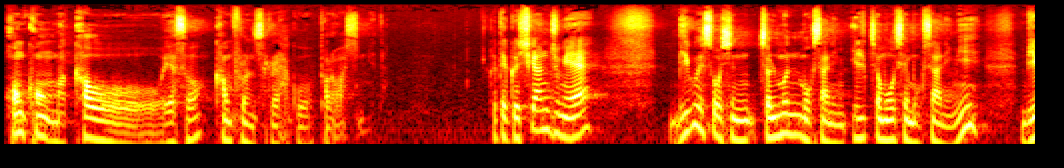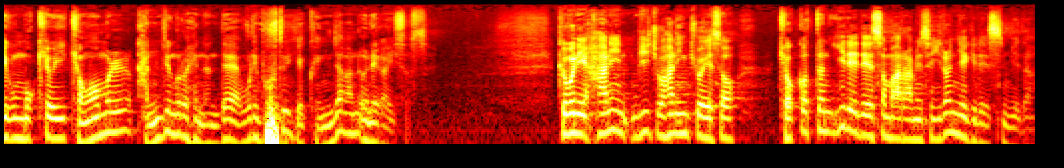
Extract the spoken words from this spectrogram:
홍콩 마카오에서 컨퍼런스를 하고 돌아왔습니다. 그때 그 시간 중에 미국에서 오신 젊은 목사님, 1.5세 목사님이 미국 목회의 경험을 간증으로 했는데 우리 모두에게 굉장한 은혜가 있었어요. 그분이 한인, 미주 한인교회에서 겪었던 일에 대해서 말하면서 이런 얘기를 했습니다.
